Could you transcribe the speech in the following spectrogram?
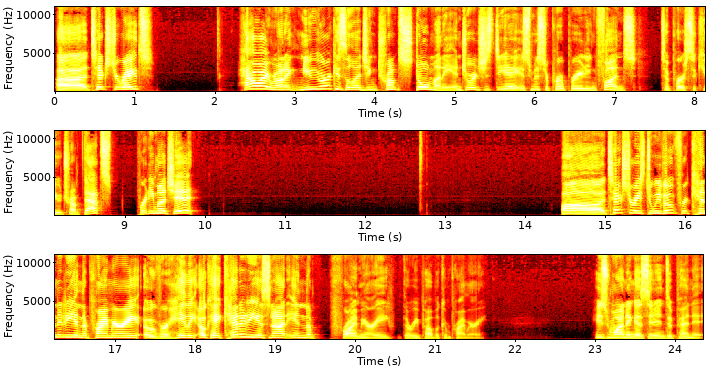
Uh, texture rates. How ironic. New York is alleging Trump stole money and Georgia's DA is misappropriating funds to persecute Trump. That's pretty much it. Uh, texture rates. Do we vote for Kennedy in the primary over Haley? Okay, Kennedy is not in the primary, the Republican primary. He's running as an independent.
